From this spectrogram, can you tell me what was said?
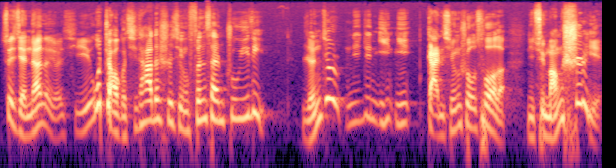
最简单的有其我找个其他的事情分散注意力。人就你你你你感情受挫了，你去忙事业，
